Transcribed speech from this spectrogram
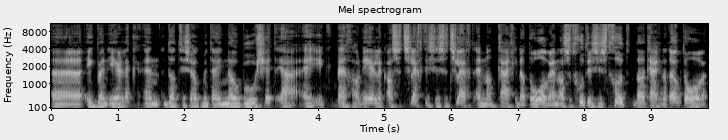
Uh, ik ben eerlijk en dat is ook meteen no bullshit. Ja, hey, ik ben gewoon eerlijk. Als het slecht is, is het slecht en dan krijg je dat te horen. En als het goed is, is het goed, dan krijg je dat ook te horen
